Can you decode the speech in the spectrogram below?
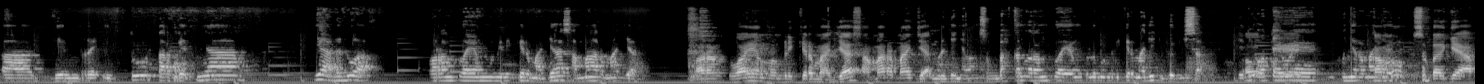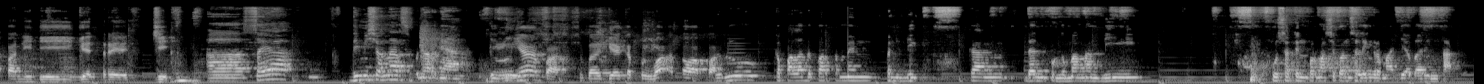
eh, genre itu targetnya ya ada dua. Orang tua yang memiliki remaja sama remaja. Orang tua yang memiliki remaja sama remaja. Remajanya langsung. Bahkan orang tua yang belum memiliki remaja juga bisa. Jadi Oke. OTW punya remaja. Kamu sebagai apa nih di genre G? Eh, saya dimisioner sebenarnya. Dulunya apa? Sebagai ketua atau apa? dulu kepala departemen pendidikan dan pengembangan di Pusat Informasi Konseling Remaja Barinta.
